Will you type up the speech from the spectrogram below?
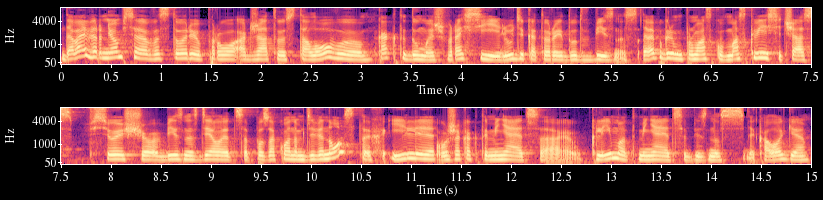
Давай вернемся в историю про отжатую столовую. Как ты думаешь, в России люди, которые идут в бизнес? Давай поговорим про Москву. В Москве сейчас все еще бизнес делается по законам 90-х или уже как-то меняется климат, меняется бизнес, экология?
